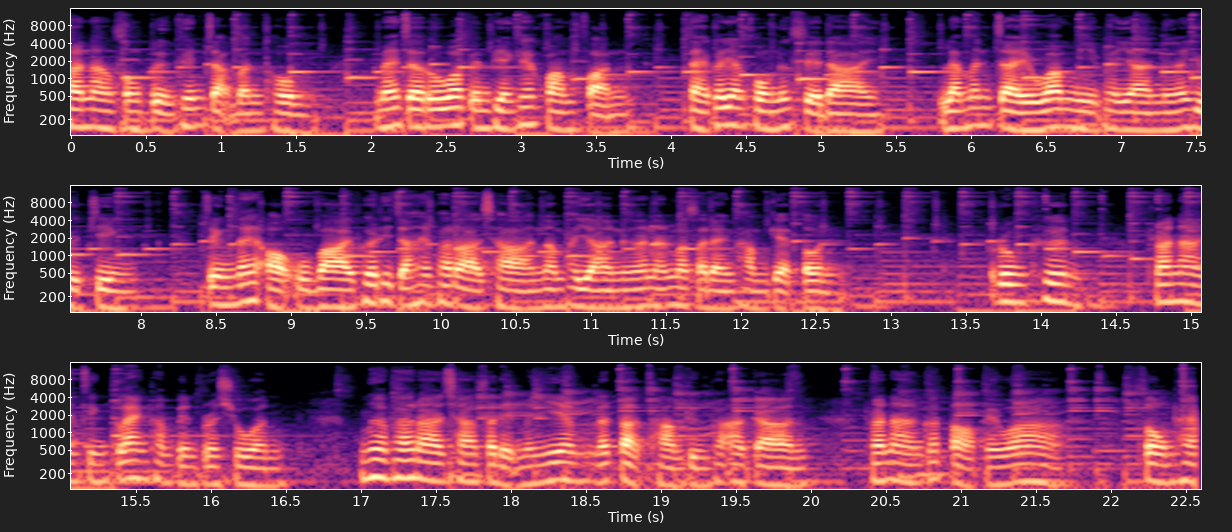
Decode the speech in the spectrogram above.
พระนางทรงตื่นขึ้นจากบรรทม แม้จะรู้ว่าเป็นเพียงแค่ความฝัน แต่ก็ยังคงนึกเสียดาย และมั่นใจว่ามีพญาเนื้ออยู่จริง จึงได้ออกอุบายเพื่อที่จะให้พระราชานำพญาเนื้อนั้นมาแสดงธรรมแก่ตน รุ่งขึ้น พระนางจึงแกล้งทำเป็นประชวร เมื่อพระราชาเสด็จมาเยี่ยม และตรัสถามถึงพระอาการ พระนางก็ตอบไปว่า ทรงแพ้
